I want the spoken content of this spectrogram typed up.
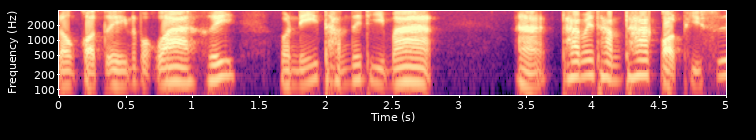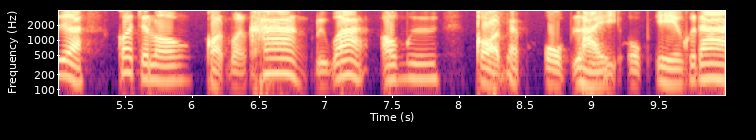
ลองกอดตัวเองแล้วบอกว่าเฮ้ยวันนี้ทำได้ดีมากอ่าถ้าไม่ทำท่ากอดผีเสื้อก็จะลองกอดหมอนข้าง หรือว่าเอามือกอดแบบโอบไหล่โอบเอวก็ได้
